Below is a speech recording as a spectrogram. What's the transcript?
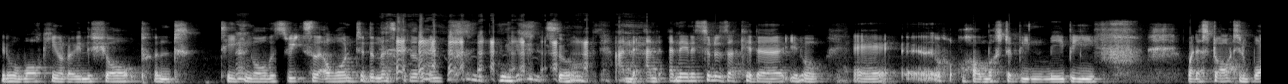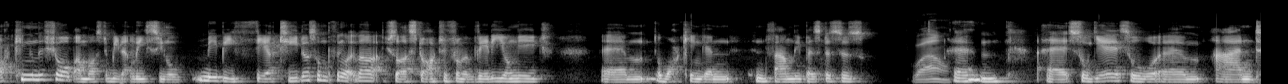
you know walking around the shop and taking all the sweets that I wanted and this kind of thing. so, and, and and then as soon as I could, uh, you know, uh, I must have been maybe when I started working in the shop, I must have been at least, you know, maybe 13 or something like that. So I started from a very young age um, working in, in family businesses. Wow. Um, uh, so yeah, so um, and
